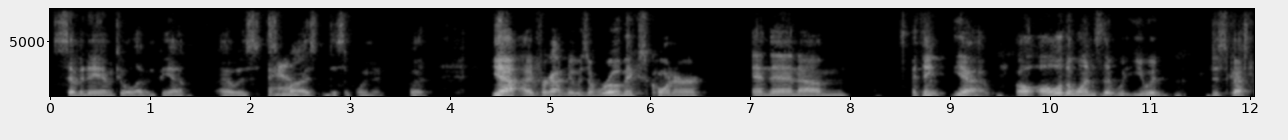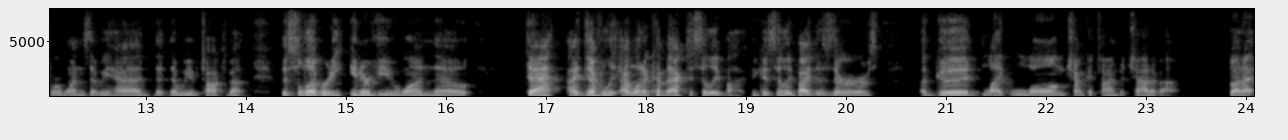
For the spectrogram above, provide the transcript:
7 a.m. to 11 p.m. I was Damn. surprised and disappointed, but yeah, I'd forgotten it was aerobics corner, and then um, I think yeah, all, all of the ones that w- you would discussed were ones that we had that, that we have talked about. The celebrity interview one though, that I definitely I want to come back to Silly Pie because Silly Pie deserves a good like long chunk of time to chat about. But I,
